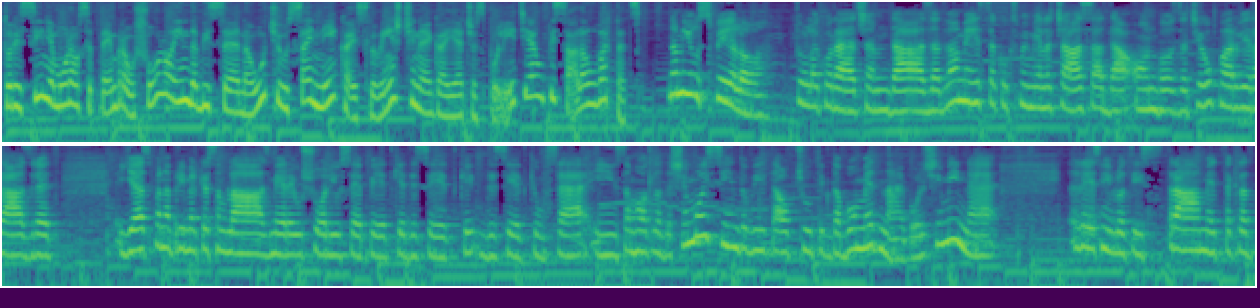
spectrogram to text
Torej, sin je moral v septembru v šolo in da bi se naučil vsaj nekaj slovenščine, ga je čez poletje upisala v vrtec. Nam je uspelo. To lahko rečem, da za dva meseca, ko smo imeli časa, da on bo začel prvi razred. Jaz pa, naprimer, ker sem bila zmeraj v šoli, vse petke, desetke, desetke, vse in sem hotela, da še moj sin dobi ta občutek, da bo med najboljšimi. Ne. Res mi je bilo ti strah, med takrat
